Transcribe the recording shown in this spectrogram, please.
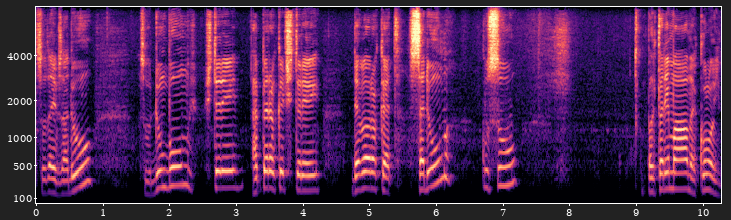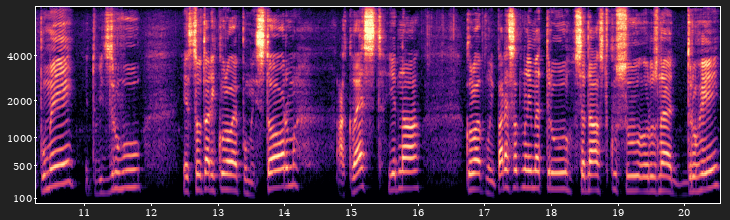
jsou tady vzadu. Jsou Doom Boom 4, Happy Rocket 4, Devil Rocket 7 kusů. Pak tady máme kolový pumy, je tu víc druhů. Jsou tady kolové pumy Storm a Quest 1. Kolové pumy 50 mm, 17 kusů, různé druhy.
